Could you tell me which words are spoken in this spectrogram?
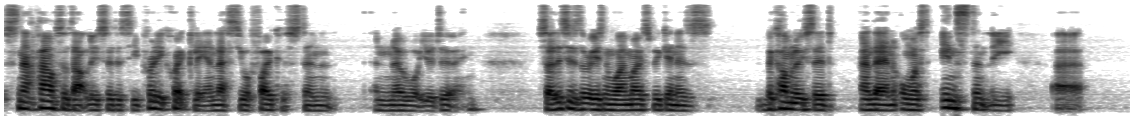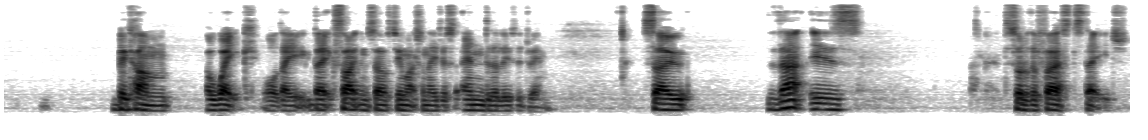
snap out of that lucidity pretty quickly unless you're focused and, and know what you're doing. So, this is the reason why most beginners become lucid and then almost instantly uh, become awake or they, they excite themselves too much and they just end the lucid dream. So that is sort of the first stage.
